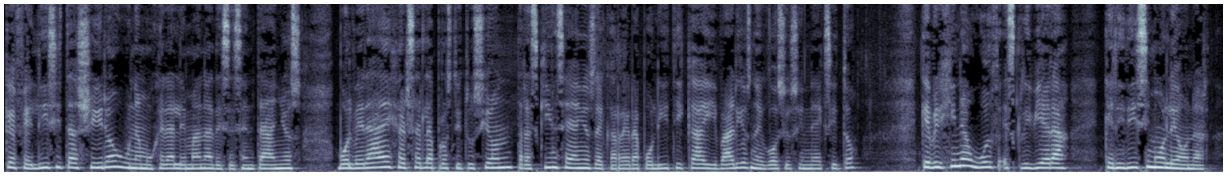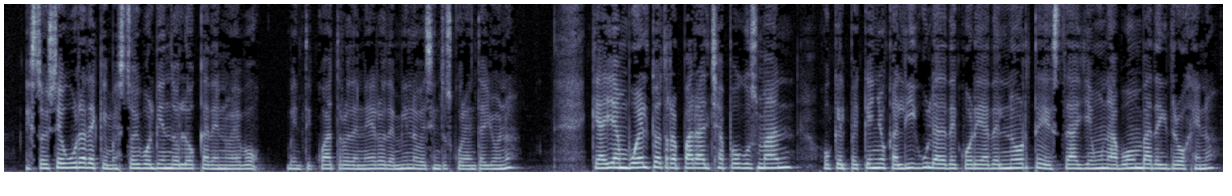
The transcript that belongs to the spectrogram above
que Felicitas Shiro, una mujer alemana de 60 años, volverá a ejercer la prostitución tras 15 años de carrera política y varios negocios sin éxito, que Virginia Woolf escribiera Queridísimo Leonard, estoy segura de que me estoy volviendo loca de nuevo 24 de enero de 1941, que hayan vuelto a atrapar al Chapo Guzmán o que el pequeño Calígula de Corea del Norte estalle una bomba de hidrógeno,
